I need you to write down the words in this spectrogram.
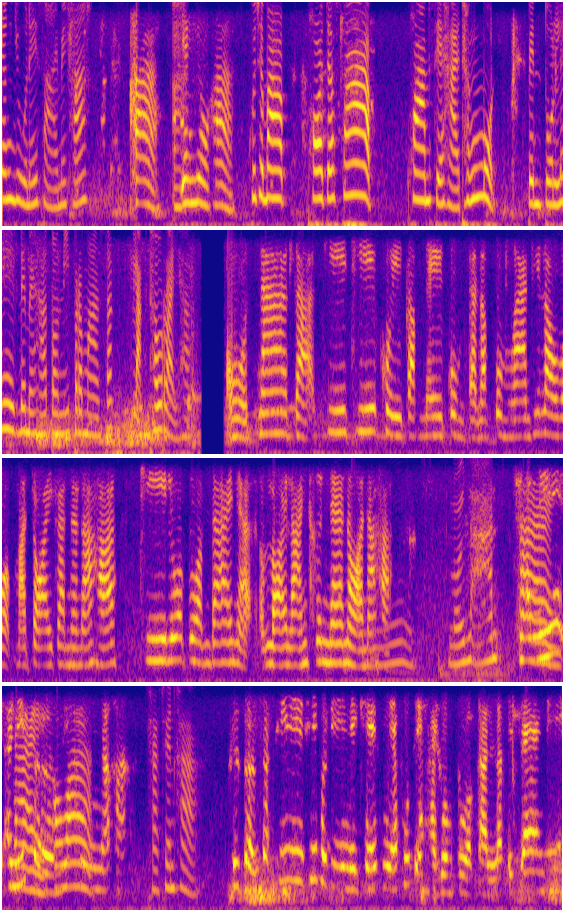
ยังอยู่ในสายไหมคะค่ะอะ ยังอยู่ค่ะ คุณชบาพอจะทราบความเสียหายทั้งหมดเป็นตัวเลขได้ไหมคะ ตอนนี้ประมาณสักหลักเท่าไหร่คะโอ้น่าจะที่ที่คุยกับในกลุ่มแต่ละกลุ่มงานที่เราแบบมาจอยกันนะนะคะ ที่รวบรวมได้เนี่ยร้อยล้านขึ้นแน่นอนนะคะโอ้ร้อยล้านใช่อันนี้อันนี้ใช่เสริมเพราะว่านิดนึงนะคะ ค่ะ เชิญค่ะ คือเสริมจากที่ที่พอดีในเคสเนี้ยผู้เสียหายรวมตัวกัน แล้วไปแจ้งที่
